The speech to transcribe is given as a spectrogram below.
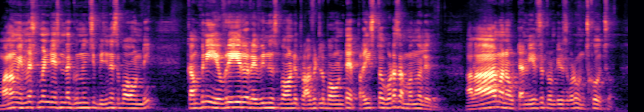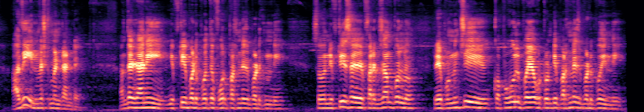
మనం ఇన్వెస్ట్మెంట్ చేసిన దగ్గర నుంచి బిజినెస్ బాగుండి కంపెనీ ఎవ్రీ ఇయర్ రెవెన్యూస్ బాగుండి ప్రాఫిట్లు బాగుంటే ప్రైస్తో కూడా సంబంధం లేదు. అలా మనం టెన్ ఇయర్స్ ట్వంటీ ఇయర్స్ కూడా ఉంచుకోవచ్చు. అది ఇన్వెస్ట్మెంట్ అంటే. అంతేగాని నిఫ్టీ పడిపోతే ఫోర్ పర్సెంటేజ్ పడుతుంది. సో నిఫ్టీ ఫర్ ఎగ్జాంపుల్ రేపటి నుంచి కుప్పగూలిపోయి ఒక ట్వంటీ పర్సెంటేజ్ పడిపోయింది.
